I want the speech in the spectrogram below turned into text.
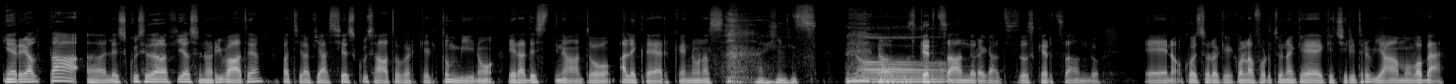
in realtà uh, le scuse dalla FIA sono arrivate, infatti la FIA si è scusato perché il tombino era destinato a Leclerc e non a Sainz. No. no, sto scherzando, ragazzi, sto scherzando. Eh, no, solo che con la fortuna che, che, ci ritroviamo, vabbè.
